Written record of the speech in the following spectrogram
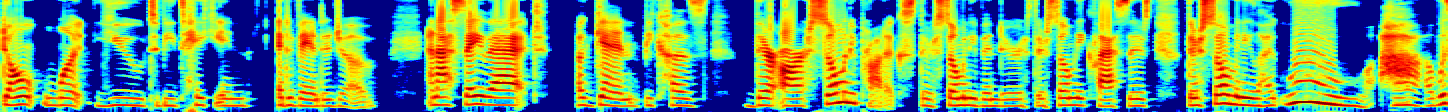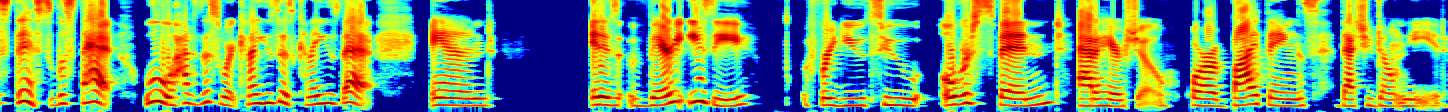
don't want you to be taken advantage of. And I say that Again, because there are so many products, there's so many vendors, there's so many classes, there's so many like, ooh, ah, what's this? What's that? Ooh, how does this work? Can I use this? Can I use that? And it is very easy for you to overspend at a hair show or buy things that you don't need.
